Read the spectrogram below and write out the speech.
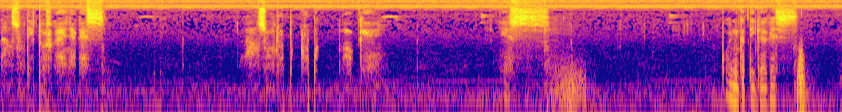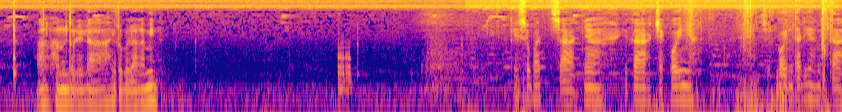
Langsung tidur kayaknya guys. Langsung kelepek oke. Yes. Poin ketiga guys. Alhamdulillahirrahmanirrahim Oke sobat saatnya kita cek poin ya. Cek poin tadi yang kita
